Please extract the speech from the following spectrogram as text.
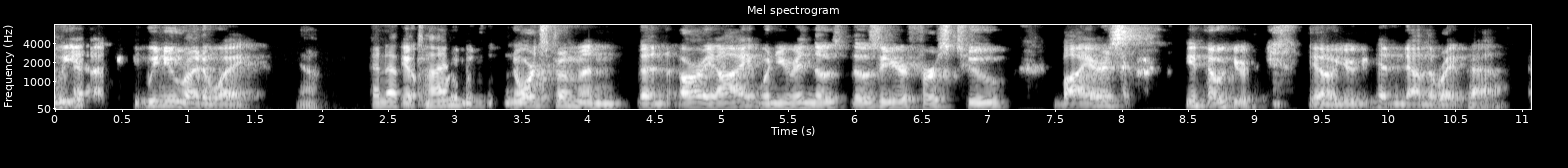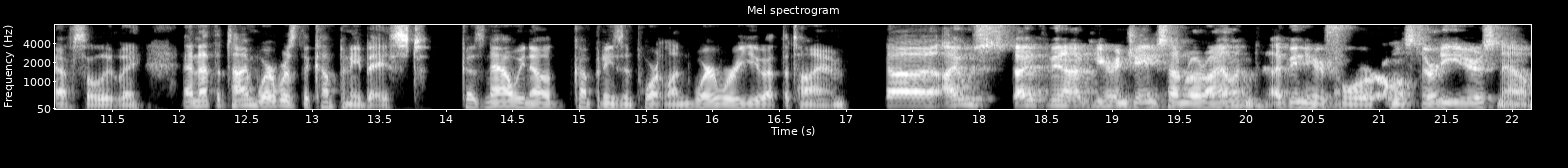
we, we knew right away. Yeah. And at You the know, time, Nordstrom and, and REI, when you're in those, those are your first two buyers. You know, you're, you know, you're heading down the right path. absolutely. And at the time, where was the company based? Because now we know companies in Portland. Where were you at the time? Uh, I was, I've been out here in Jamestown, Rhode Island. I've been here for almost 30 years now.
